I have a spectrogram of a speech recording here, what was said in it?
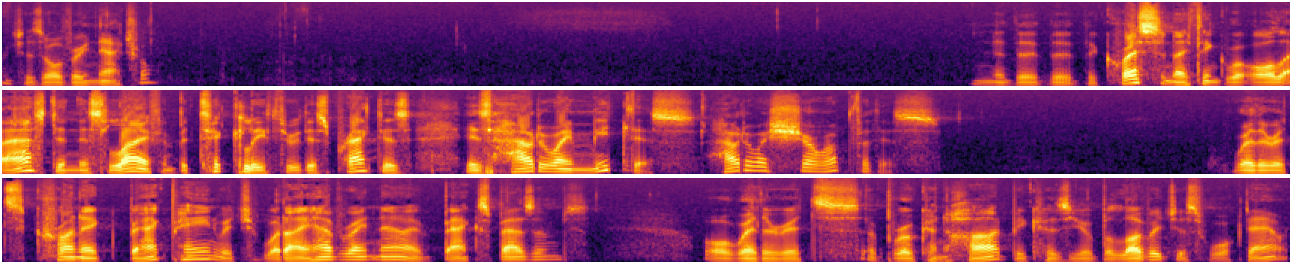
Which is all very natural. You know, the, the, the question I think we're all asked in this life, and particularly through this practice, is how do I meet this? How do I show up for this? Whether it's chronic back pain, which what I have right now, I have back spasms, or whether it's a broken heart because your beloved just walked out,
